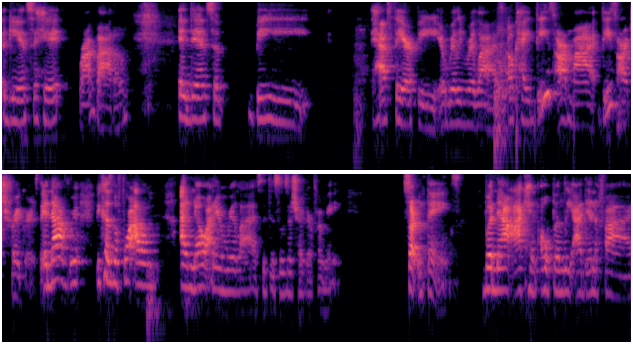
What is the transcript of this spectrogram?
again to hit rock bottom and then to be have therapy and really realize okay these are my these are triggers. And not re- because before i don't i know i didn't realize that this was a trigger for me. Certain things. But now i can openly identify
